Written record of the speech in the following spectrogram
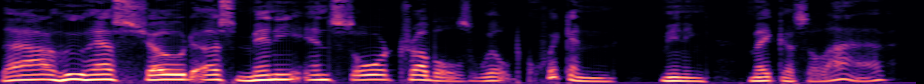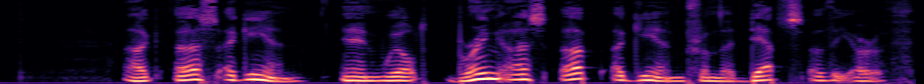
Thou who hast showed us many and sore troubles wilt quicken, meaning make us alive, uh, us again, and wilt bring us up again from the depths of the earth.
